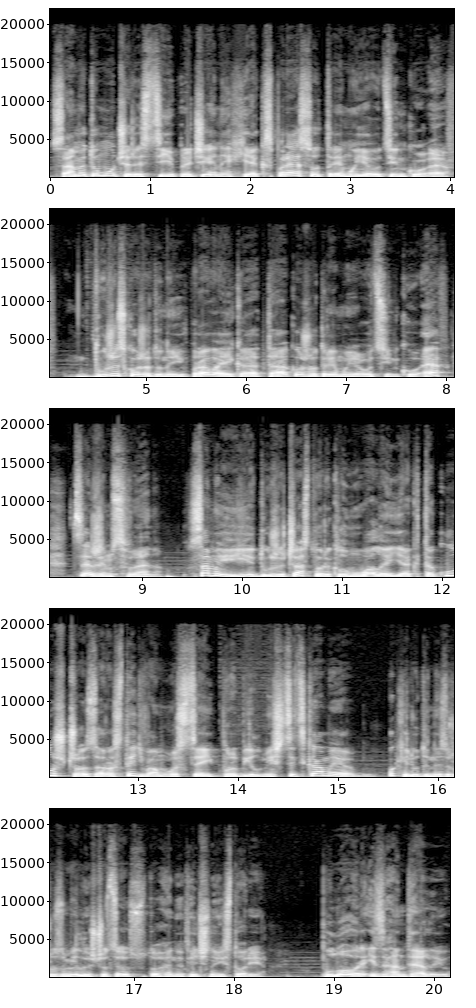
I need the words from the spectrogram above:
Саме тому через ці причини Хекспрес отримує оцінку F. Дуже схожа до неї вправа, яка також отримує оцінку F, це жим Свена. Саме її дуже часто рекламували як таку, що заростить вам ось цей пробіл між цицьками, поки люди не зрозуміли, що це суто генетична історія. Пуловер із гантелею.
